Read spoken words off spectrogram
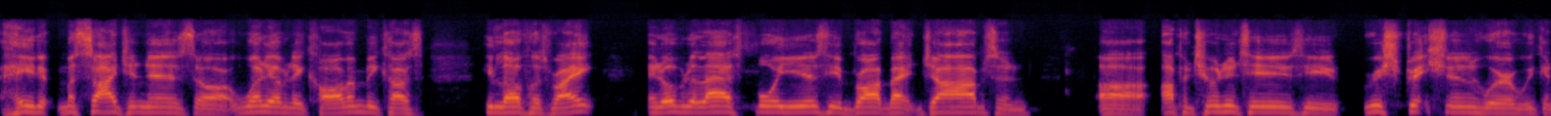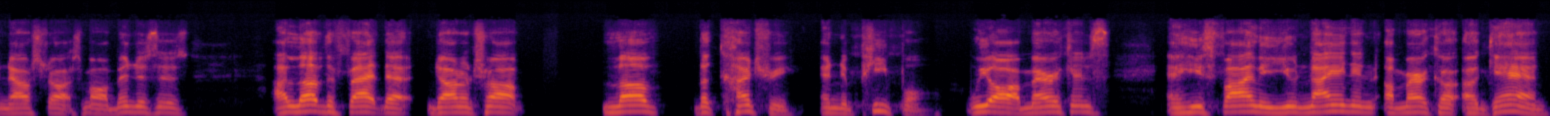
hated misogynist or whatever they call him because he loved what's right. And over the last four years, he brought back jobs and uh, opportunities, he restrictions where we can now start small businesses. I love the fact that Donald Trump loved the country and the people. We are Americans, and he's finally uniting America again.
